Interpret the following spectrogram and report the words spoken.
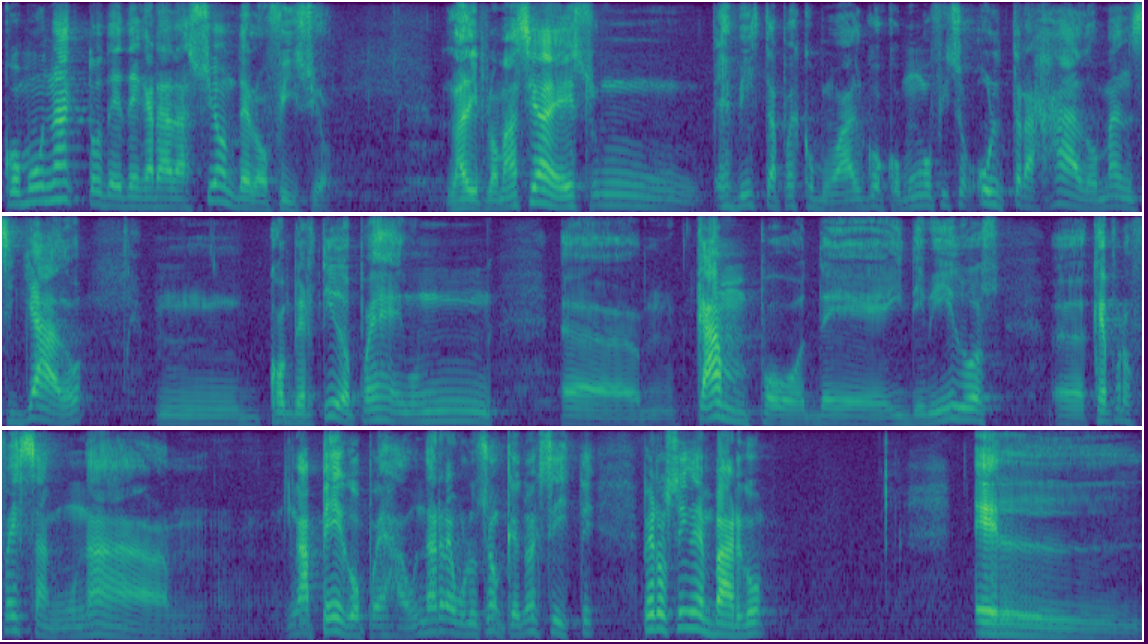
como un acto de degradación del oficio. La diplomacia es, vista pues como algo, como un oficio ultrajado, mancillado, mm, convertido pues en un eh, campo de individuos eh, que profesan una, un apego pues, a una revolución que no existe, pero sin embargo, el,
